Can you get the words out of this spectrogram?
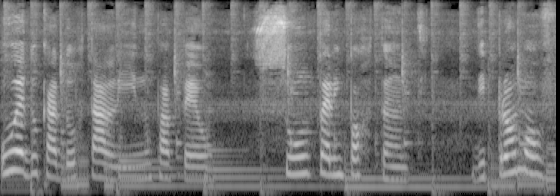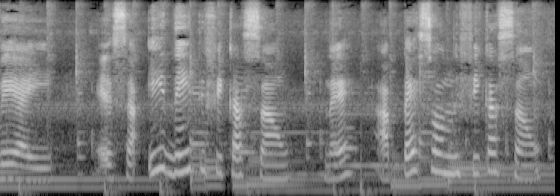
o educador está ali no papel super importante de promover aí essa identificação, né, a personificação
